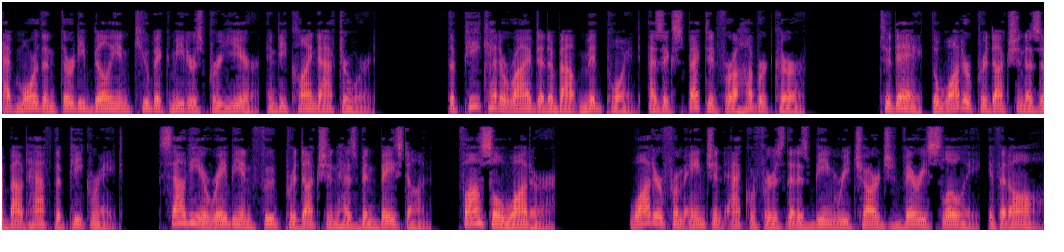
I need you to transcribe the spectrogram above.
at more than 30 billion cubic meters per year, and declined afterward. The peak had arrived at about midpoint, as expected for a Hubbert curve. Today, the water production is about half the peak rate. Saudi Arabian food production has been based on fossil water, water from ancient aquifers that is being recharged very slowly, if at all.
